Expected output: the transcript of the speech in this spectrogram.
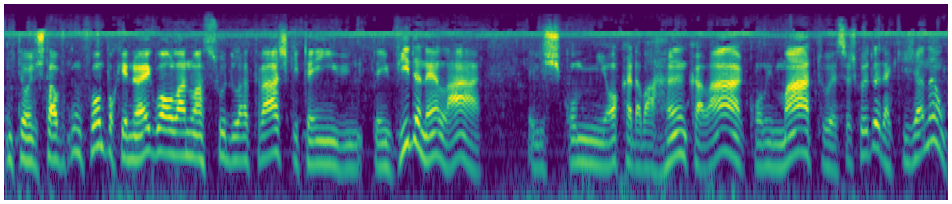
Então eles estavam com fome, porque não é igual lá no açude lá atrás, que tem, tem vida, né? Lá eles comem minhoca da barranca lá, comem mato, essas coisas todas. Aqui já não.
